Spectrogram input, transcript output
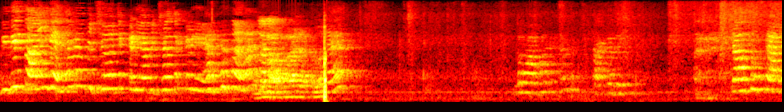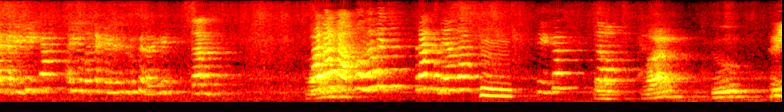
ਦੀਦੀ ਤਾਂ ਹੀ ਕਹਿੰਦੇ ਮੈਂ ਪਿੱਛੇ ਚੱਕਣੀਆਂ ਪਿੱਛੇ ਚੱਕਣੀਆਂ ਹੈ ਦਵਾਬਾ ਚੱਕ ਦੇ। ਚੱਲ ਤੂੰ ਸਟਾਰਟ ਕਰੀ ਠੀਕ ਆ? ਅਸੀਂ ਉਹਦਾ ਚੱਕਣੀਆਂ ਸ਼ੁਰੂ ਕਰਾਂਗੇ। ਚੱਲ। ਸਾਡਾ ਕੱਪ ਉਹਦੇ ਵਿੱਚ ਰੱਖ ਦਿਆਂਗਾ ਹੂੰ। ਠੀਕ ਆ? चलो वन टू थ्री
